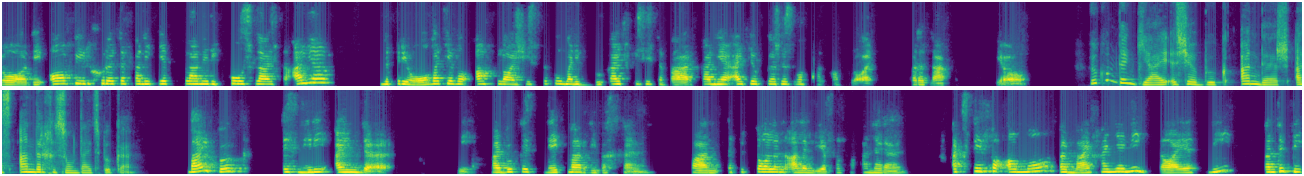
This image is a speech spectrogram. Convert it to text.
daar, die A4 grootte van die eetplan, die koslyste, al jou materiaal wat jy wil aflaai, as jy sukkel met die boek uit fisies te werk, kan jy uit jou kursus ook van aflaai. Wat dit lekker. Ja. Hoekom dink jy is jou boek anders as ander gesondheidsboeke? My boek is nie die einde nie. My boek is net maar die begin van 'n totaal en alle lewensverandering. Ek sê vir almal, by my gaan jy nie diet nie, want dit die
